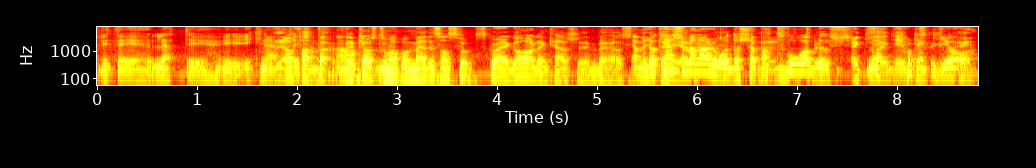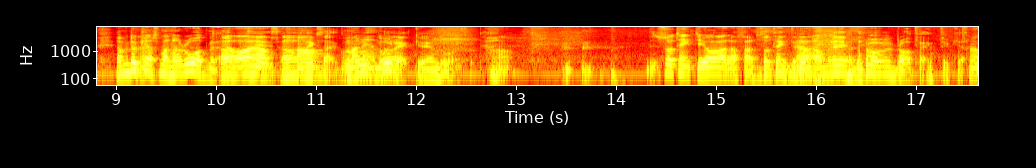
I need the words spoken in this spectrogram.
lite lätt i, i, i knät. Jag liksom. fattar. Ja. Men klart, står man på Madison Square Garden kanske det behövs Ja, men då kanske mer. man har råd att köpa två blues Exakt. major, tänker jag. Ja, men då kanske man har råd med det. Ja, Ja, precis. Ja, Ja, exakt. Och då, ändå- då räcker det ändå. Ja. Så tänkte jag i alla fall. Så tänkte du. Ja, men det, det var väl bra tänkt tycker jag.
